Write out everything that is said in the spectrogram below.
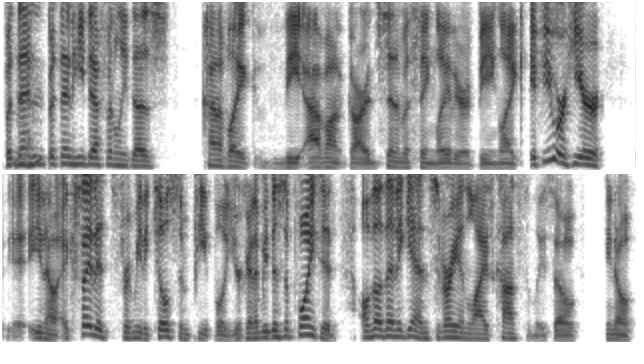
but then Mm-hmm. but then he definitely does kind of like the avant-garde cinema thing later of being like, "If you were here." you know, excited for me to kill some people, you're going to be disappointed. Although then again, Severian lies constantly. So, you know,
